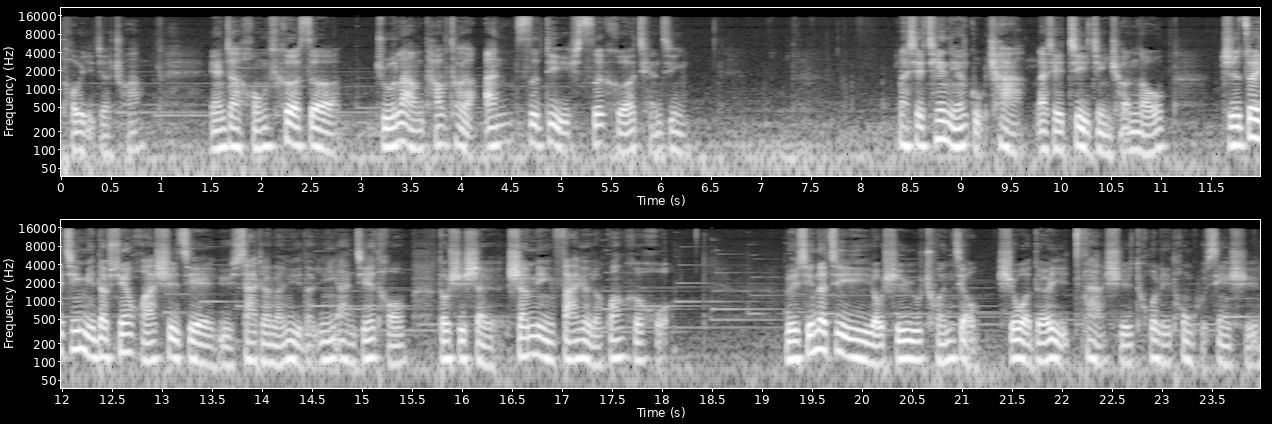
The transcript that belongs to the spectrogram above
头倚着窗，沿着红褐色、逐浪滔滔的安斯蒂斯河前进。那些千年古刹，那些寂静城楼，纸醉金迷的喧哗世界与下着冷雨的阴暗街头，都是生生命发热的光和火。旅行的记忆有时如醇酒，使我得以暂时脱离痛苦现实。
